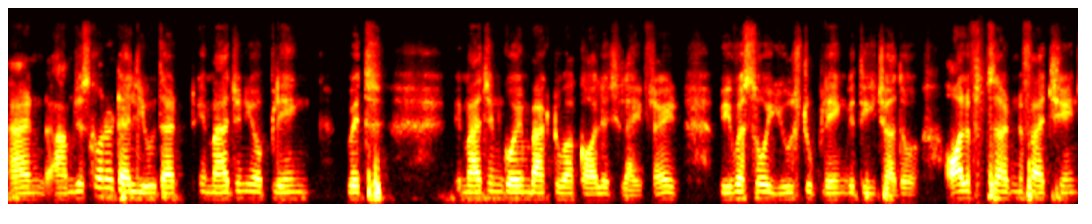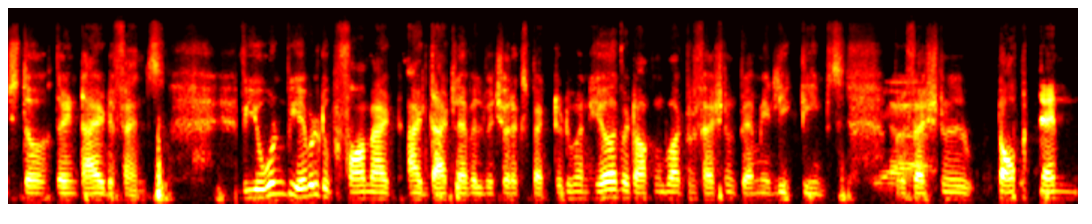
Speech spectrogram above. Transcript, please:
and i'm just going to tell you that imagine you're playing with imagine going back to our college life right? We were so used to playing with each other. All of a sudden if i change the, the entire defense you wouldn't be able to perform at, at that level which you're expected to. And here we're talking about professional premier league teams Yeah. professional top 10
